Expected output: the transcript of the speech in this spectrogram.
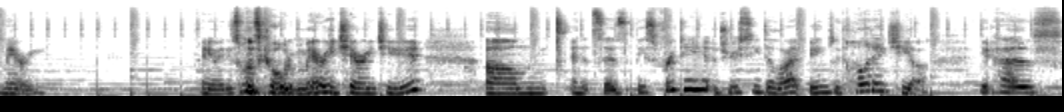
Mary. Anyway, this one's called Merry Cherry Cheer. Um, and it says, This fruity, juicy delight beams with holiday cheer. It has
